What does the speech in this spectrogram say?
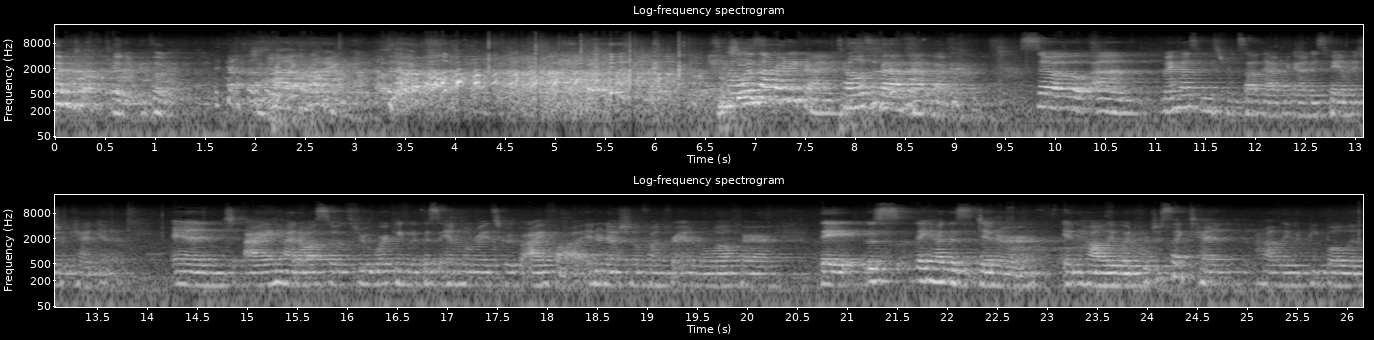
I'm just kidding, it's okay. She's probably crying now. she already crying. Tell us about that background. So, um, my husband's from South Africa and his family's from. And I had also, through working with this animal rights group, IFAW, International Fund for Animal Welfare, they, this, they had this dinner in Hollywood for just like 10 Hollywood people. And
